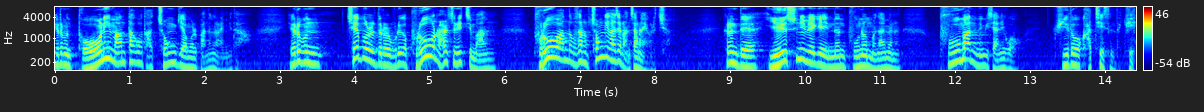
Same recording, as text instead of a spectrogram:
여러분 돈이 많다고 다 존귀함을 받는 건 아닙니다. 여러분 재벌들을 우리가 부러워는 할 수는 있지만 부러워한다고 사람 존경하지는 않잖아요. 그렇죠? 그런데 예수님에게 있는 부는 뭐냐면 부만 있는 것이 아니고 귀도 같이 있습니다. 귀.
